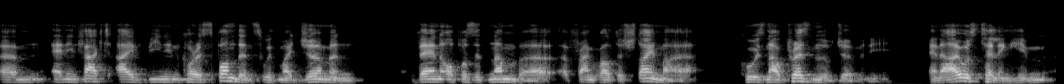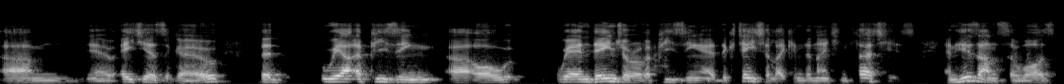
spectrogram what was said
Um, and in fact, I've been in correspondence with my German then opposite number, uh, Frank Walter Steinmeier, who is now president of Germany. And I was telling him, um, you know, eight years ago, that we are appeasing uh, or we're in danger of appeasing a dictator like in the 1930s. And his answer was,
